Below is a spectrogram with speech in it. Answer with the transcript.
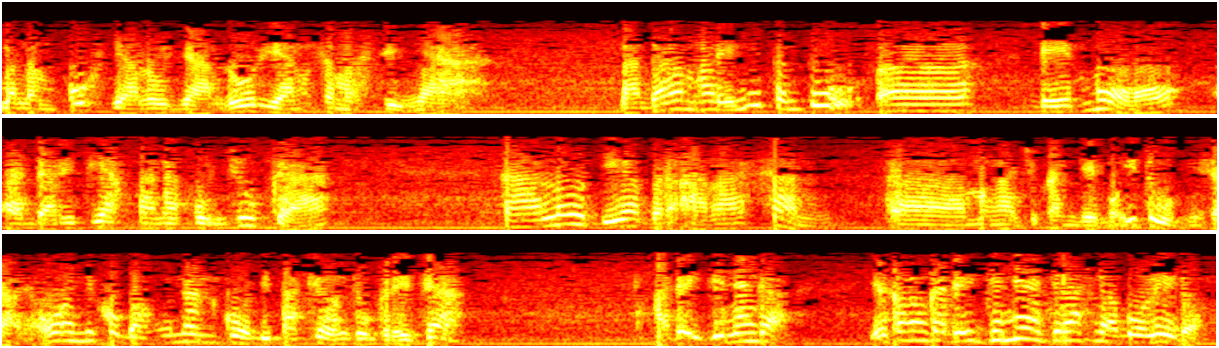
menempuh jalur-jalur yang semestinya. Nah, dalam hal ini tentu uh, demo uh, dari pihak mana pun juga, kalau dia beralasan mengajukan demo itu, misalnya, oh ini kok bangunan kok dipakai untuk gereja, ada izinnya enggak? Ya kalau nggak ada izinnya jelas nggak boleh dong.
